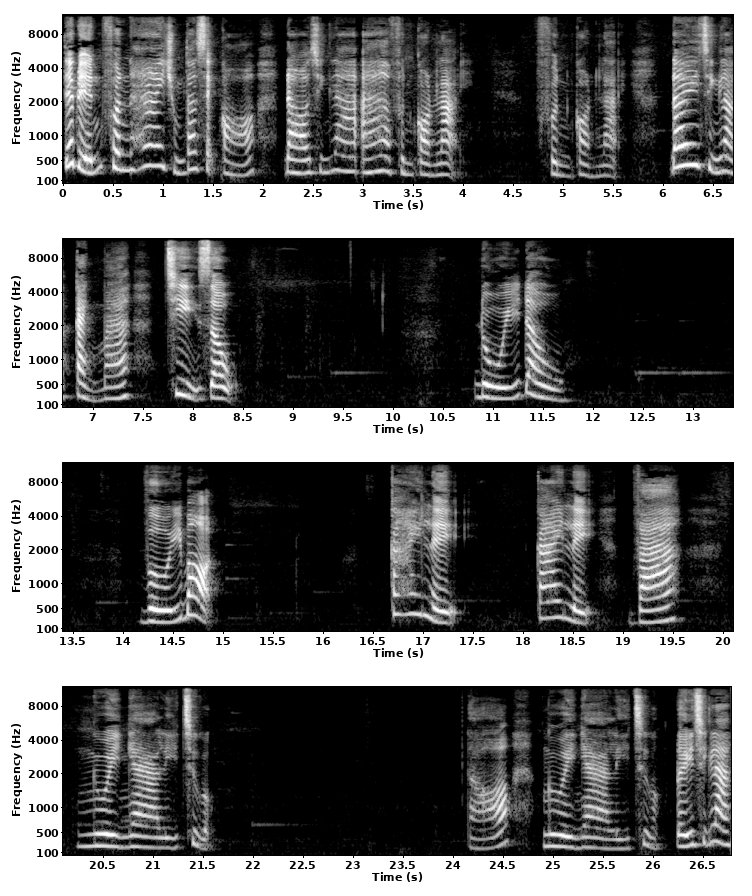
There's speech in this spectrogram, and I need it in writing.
Tiếp đến, phần 2 chúng ta sẽ có, đó chính là à phần còn lại. Phần còn lại. Đây chính là cảnh mà chỉ dậu. Đối đầu với bọn cai lệ cai lệ và người nhà lý trưởng đó, người nhà lý trưởng Đấy chính là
